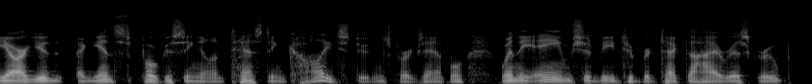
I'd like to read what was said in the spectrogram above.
He argued against focusing on testing college students, for example, when the aim should be to protect the high risk group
